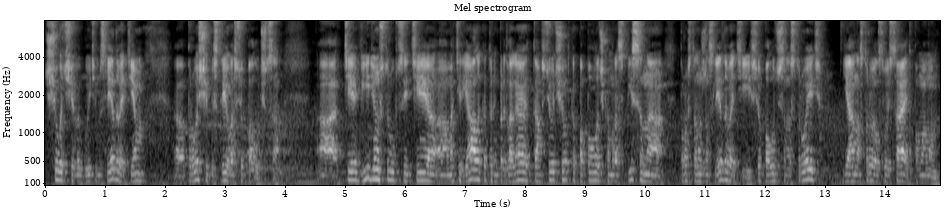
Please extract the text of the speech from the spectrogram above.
четче вы будете следовать, тем э, проще и быстрее у вас все получится. А, те видеоинструкции, те а, материалы, которые они предлагают, там все четко по полочкам расписано, просто нужно следовать и все получится настроить. Я настроил свой сайт, по-моему,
